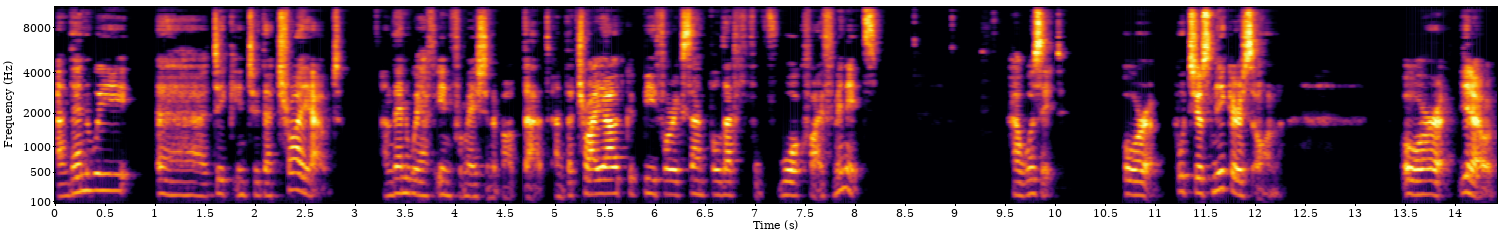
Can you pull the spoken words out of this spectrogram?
And then we uh, dig into that tryout. And then we have information about that. And the tryout could be, for example, that f- walk five minutes. How was it? Or put your sneakers on. Or, you know,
